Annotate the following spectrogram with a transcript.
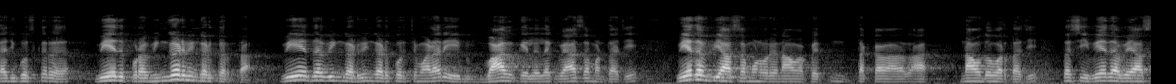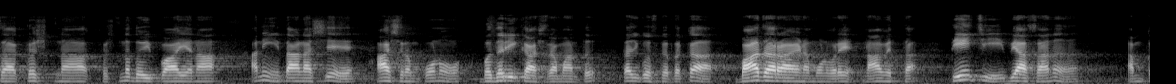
ತದಿಗೋಸ್ಕರ ವೇದಪುರ ವಿಂಗಡವಿಂಗಡ ಕರ್ತ వేదవింగడ్ వింగడ్ కోర్చమారే భాగ కెలేలకు వ్యాసమంటాచి వేదవ్యాసమొనరే నామపెత్తక నావదొర్తాచి తసి వేదవ్యాస కృష్ణ కృష్ణదోయిపాయన అనితనశే ఆశ్రం పొను बदరికా ఆశ్రమాంత తాజికోస్ కర్తక బాదరాయణ మొనరే నావేత్త తీంచి వ్యాసానం అమ్క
